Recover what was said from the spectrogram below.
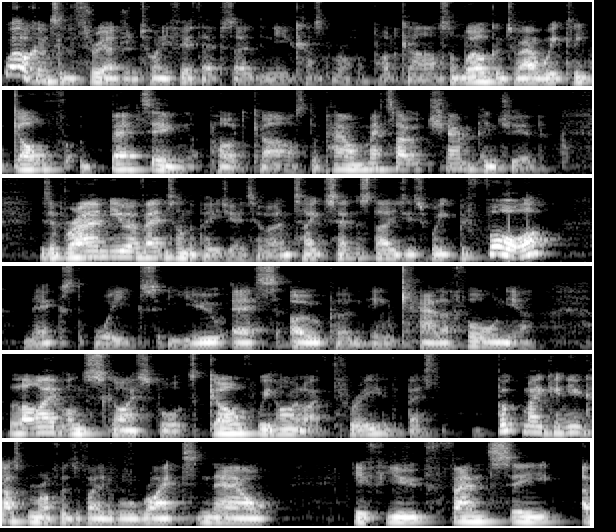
Welcome to the 325th episode of the New Customer Offer Podcast, and welcome to our weekly golf betting podcast. The Palmetto Championship is a brand new event on the PGA Tour and takes centre stage this week before next week's US Open in California. Live on Sky Sports Golf, we highlight three of the best bookmaker new customer offers available right now if you fancy a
